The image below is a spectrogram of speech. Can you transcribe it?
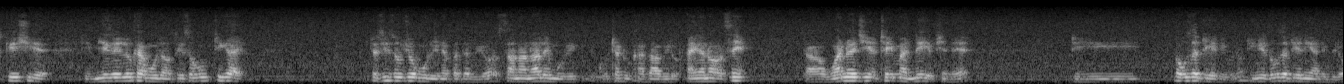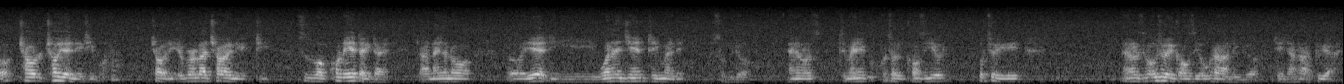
Scale ရှိတဲ့ ဒီမြေကလေးလောက်ခတ်မှုကြောင့်သေဆုံးထိခိုက်တစီဆုံးချုပ်မှုတွေနဲ့ပတ်သက်ပြီးတော့စာနာနားလည်မှုတွေကိုထပ်တူခန်းစားပြီးတော့နိုင်ငံတော်အဆင့်ဒါဝန်ရေးချင်းအထိမ်းအမှတ်နေ့အဖြစ်နဲ့ဒီ31ရက်နေ့ပေါ့နော်ဒီနေ့31ရက်နေ့ကနေပြီးတော့6 6ရက်နေ့ထိပေါ့နော်6ဒီ April 6ရက်နေ့ထိစုစုပေါင်း9ရက်တိုင်တိုင်ဒါနိုင်ငံတော်ရဲ့ဒီဝန်ရေးချင်းအထိမ်းအမှတ်နေ့ဆိုပြီးတော့နိုင်ငံတော်ဒီမဲ့ကိုယ်ကောင်စီကိုချွေနိုင်ငံတော်အုပ်ချုပ်ရေးကောင်စီဥက္ကဋ္ဌကနေပြီးတော့ကြေညာထားတာတွေ့ရတယ်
